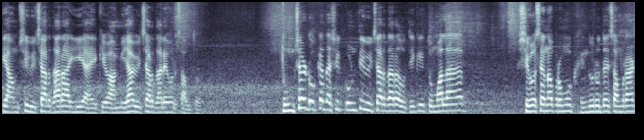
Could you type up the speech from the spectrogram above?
की आमची विचारधारा ही आहे किंवा आम्ही ह्या विचारधारेवर चालतो. तुमच्या डोक्यात अशी कोणती विचारधारा होती की तुम्हाला शिवसेना प्रमुख हिंदू हृदय सम्राट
